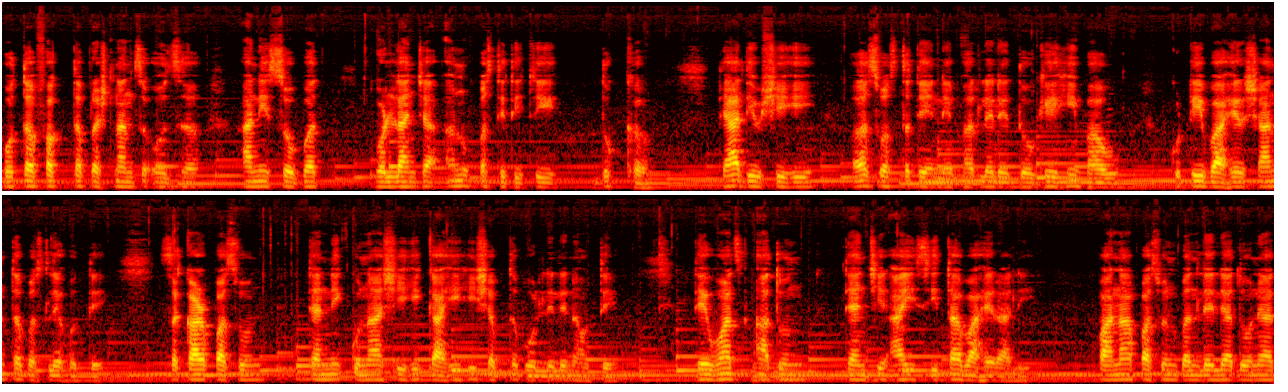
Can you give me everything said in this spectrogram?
होतं फक्त प्रश्नांचं ओझं आणि सोबत वडिलांच्या अनुपस्थितीची दुःख. त्या दिवशीही अस्वस्थतेने भरलेले दोघेही भाऊ कुटीबाहेर शांत बसले होते. सकाळपासून त्यांनी कुणाशीही काहीही शब्द बोललेले नव्हते. तेव्हाच आतून त्यांची आई सीता बाहेर आली. पानापासून बनलेल्या दोन्यात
